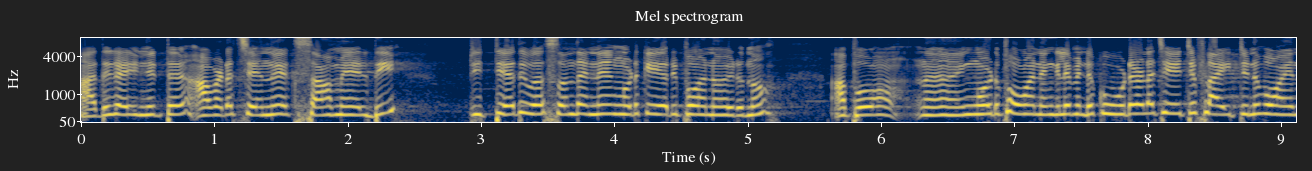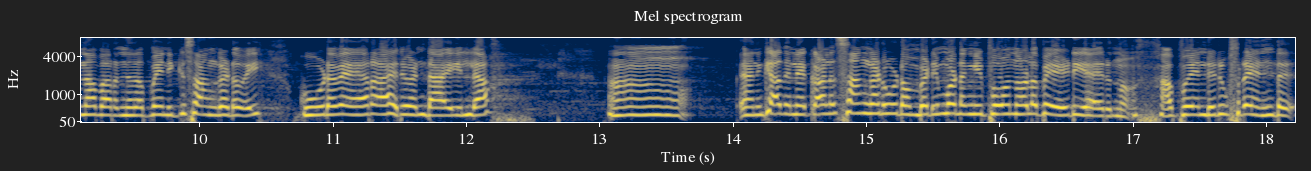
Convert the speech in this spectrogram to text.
അത് കഴിഞ്ഞിട്ട് അവിടെ ചെന്ന് എക്സാം എഴുതി പിറ്റേ ദിവസം തന്നെ ഇങ്ങോട്ട് കയറി പോകണമായിരുന്നു അപ്പോൾ ഇങ്ങോട്ട് പോകണമെങ്കിലും എന്റെ കൂടെയുള്ള ചേച്ചി ഫ്ലൈറ്റിന് പോയെന്നാണ് പറഞ്ഞത്. അപ്പോൾ എനിക്ക് സങ്കടമായി. കൂടെ വേറെ ആരും ഉണ്ടായില്ല. എനിക്ക് അതിനേക്കാളും സങ്കടം ഉടമ്പടി മുടങ്ങിപ്പോന്നുള്ള പേടിയായിരുന്നു. അപ്പോൾ എന്റെ ഒരു ഫ്രണ്ട്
